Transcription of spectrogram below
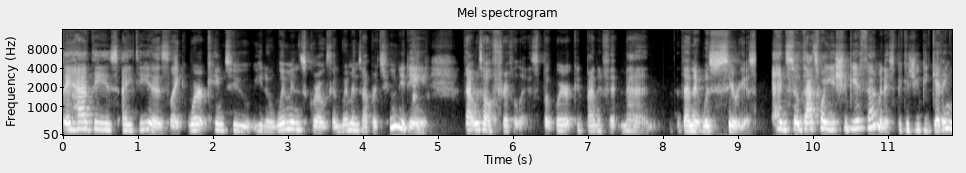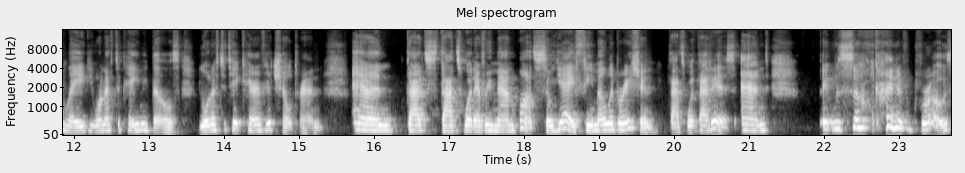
They had these ideas, like where it came to, you know, women's growth and women's opportunity, that was all frivolous. But where it could benefit men, then it was serious. And so that's why you should be a feminist because you'd be getting laid, you won't have to pay any bills, you won't have to take care of your children. And that's that's what every man wants. So yay, female liberation. That's what that is. And it was so kind of gross.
